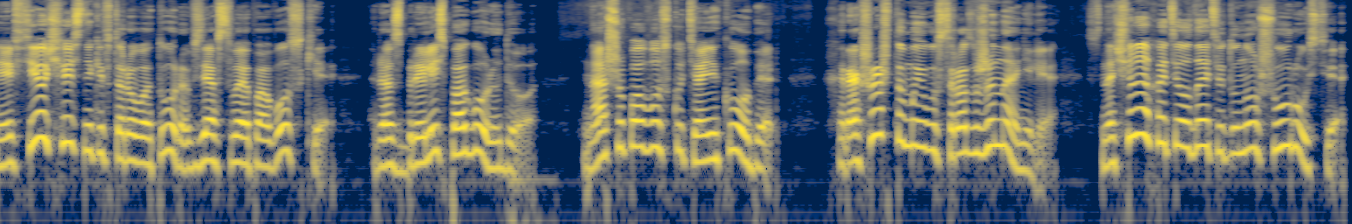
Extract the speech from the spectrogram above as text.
И все участники второго тура, взяв свои повозки, разбрелись по городу. Нашу повозку тянет Клоберт. Хорошо, что мы его сразу же наняли. Сначала я хотел дать эту ношу Урусе,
